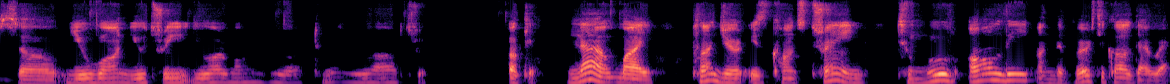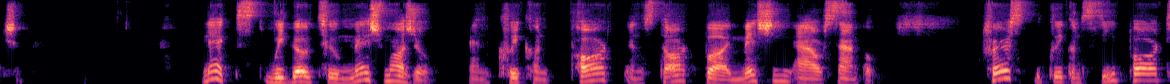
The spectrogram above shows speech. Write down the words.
So U1, U3, UR1, UR2, and UR3. Okay, now my plunger is constrained to move only on the vertical direction. Next, we go to Mesh module and click on Part and start by meshing our sample. First, we click on Seed Part.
